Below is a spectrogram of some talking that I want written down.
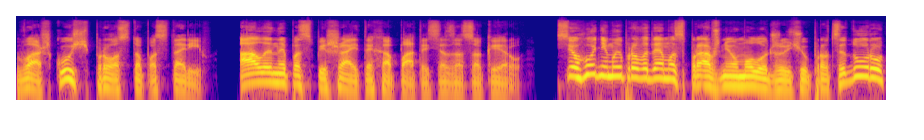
ваш кущ просто постарів, але не поспішайте хапатися за сокиру. Сьогодні ми проведемо справжню омолоджуючу процедуру,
